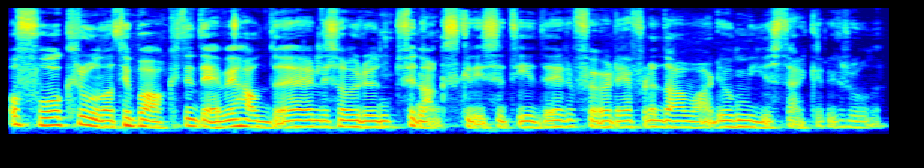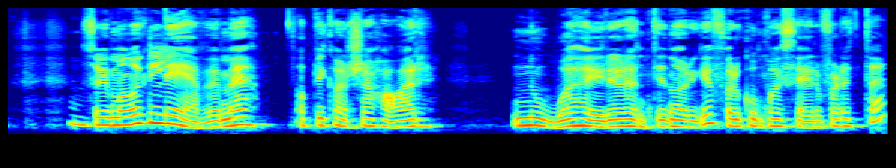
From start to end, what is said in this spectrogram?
Å få krona tilbake til det vi hadde liksom rundt finanskrisetider før det, for da var det jo mye sterkere krone. Mm. Så vi må nok leve med at vi kanskje har noe høyere rente i Norge for å kompensere for dette,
